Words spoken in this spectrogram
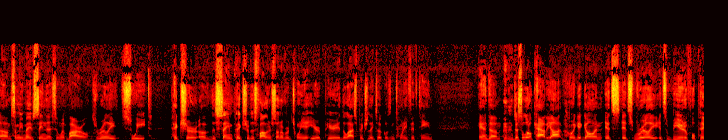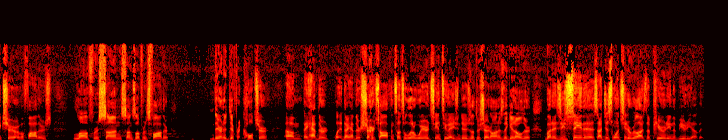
um, some of you may have seen this. It went viral. It's a really sweet picture of the same picture of this father and son over a 28 year period. The last picture they took was in 2015. And um, just a little caveat before we get going. It's, it's really, it's a beautiful picture of a father's love for his son, son's love for his father. They're in a different culture um, they have their they have their shirts off, and so it's a little weird seeing two Asian dudes with their shirt on as they get older. But as you see this, I just want you to realize the purity and the beauty of it.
